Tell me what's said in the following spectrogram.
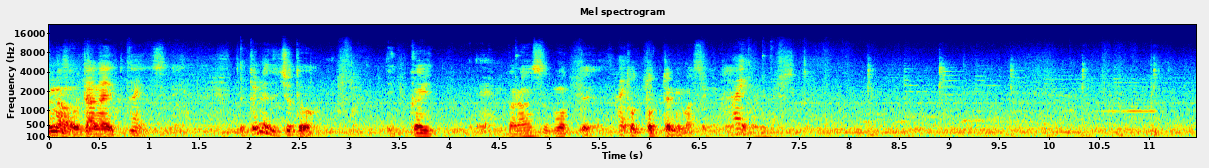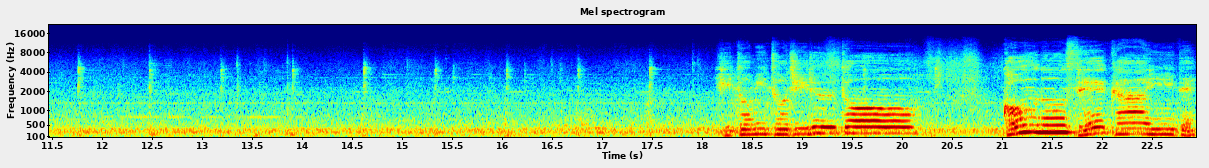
今は歌わないっていうんですね、でとりあえずちょっと一回えバランス持って、はい。と撮ってみますので、はいお願いします瞳閉じるとこの世界で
